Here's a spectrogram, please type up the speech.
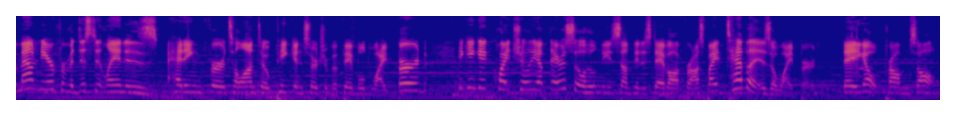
A mountaineer from a distant land is heading for Talonto Peak in search of a fabled white bird. It can get quite chilly up there, so he'll need something to stave off frostbite. Teba is a white bird. There you go, problem solved.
